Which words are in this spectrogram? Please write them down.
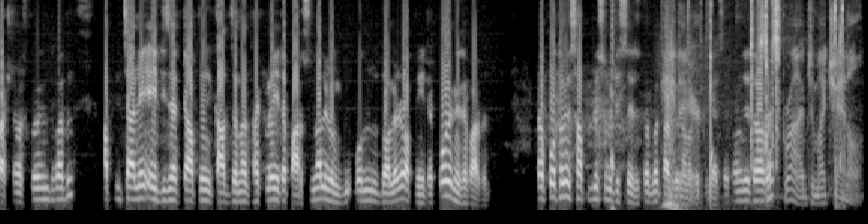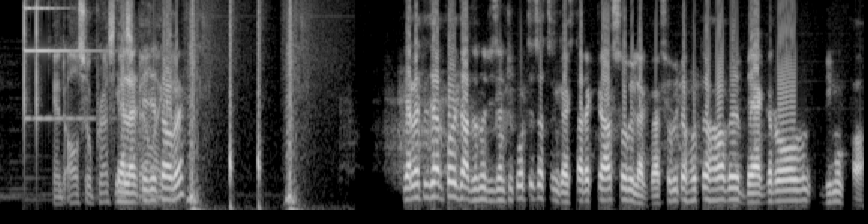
কাস্টমাইজ করে নিতে পারবেন। আপনি চাইলে এই ডিজাইনটা আপনি কাজ জানা থাকলে এটা পার্সোনাল এবং অন্য দলেরও আপনি এটা করে নিতে পারবেন। প্রথমে সাপোর্টের ছবিটি চেঞ্জ করব তার জন্য আমাদের ঠিক আছে। এখন যেতে হবে। Subscribe to my channel. And also press this গ্যালারিতে bell যেতে হবে icon. গ্যালারিতে যাওয়ার পরে যার জন্য ডিজাইনটি করতে চাচ্ছেন গাইস তার একটা ছবি লাগবে। আর ছবিটা হতে হবে ব্যাকগ্রাউন্ড রিমুভ হওয়া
